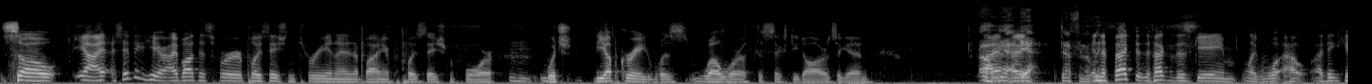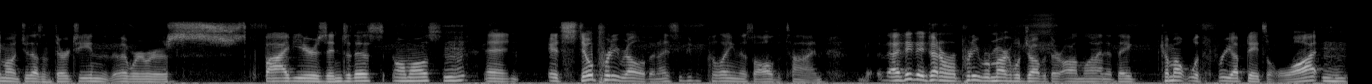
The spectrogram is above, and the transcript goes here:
So yeah, I, same thing here. I bought this for PlayStation 3, and I ended up buying it for PlayStation 4, Mhm. which the upgrade was well worth the sixty dollars again. Oh I- yeah, I- yeah, definitely. And the fact that the fact that this game, like what, how I think it came out in 2013, we're five years into this almost, Mhm. and it's still pretty relevant. I see people playing this all the time. I think they've done a pretty remarkable job with their online. That they come out with free updates a lot. Mhm.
